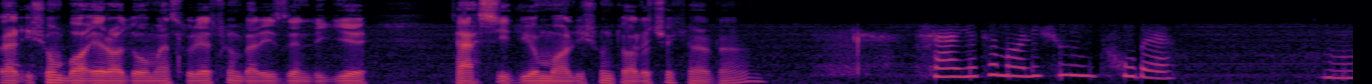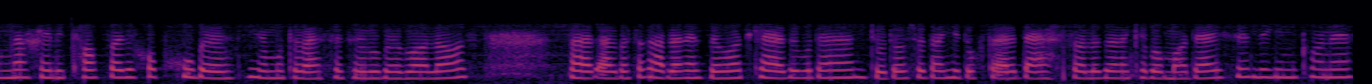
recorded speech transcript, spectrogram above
بر ایشون با اراده و مسئولیتشون برای زندگی تحصیلی و مالیشون تا حالا چه کردن؟ شرایط مالیشون خوبه. نه خیلی تاپ ولی خب خوبه. یه متوسط رو به بالاست. بعد البته قبلا ازدواج کرده بودن جدا شدن یه دختر ده ساله دارن که با مادرش زندگی می‌کنه.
